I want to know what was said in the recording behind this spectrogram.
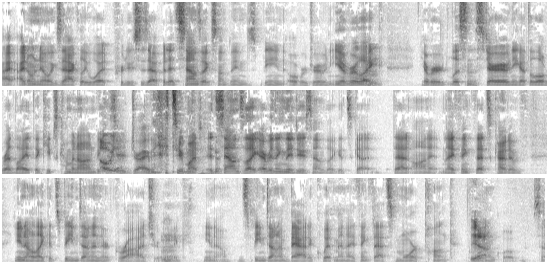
I, I don't know exactly what produces that, but it sounds like something's being overdriven. You ever like Mm-hmm. you ever listen to the stereo and you got the little red light that keeps coming on because Oh, yeah. you're driving it too much? It sounds like everything they do sounds like it's got that on it, and I think that's kind of you know like it's being done in their garage or Mm. like you know it's being done on bad equipment. I think that's more punk, quote Yeah. unquote. So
